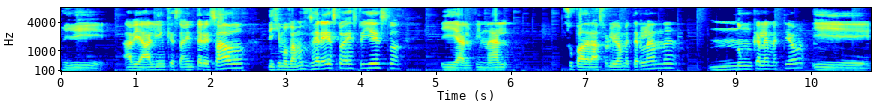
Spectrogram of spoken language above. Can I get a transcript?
Y había alguien que estaba interesado. Dijimos, vamos a hacer esto, esto y esto. Y al final, su padrastro le iba a meter lana. Nunca le metió. Y...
